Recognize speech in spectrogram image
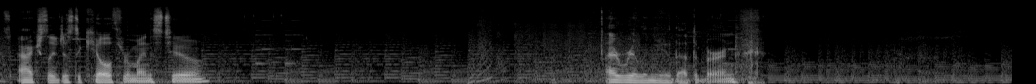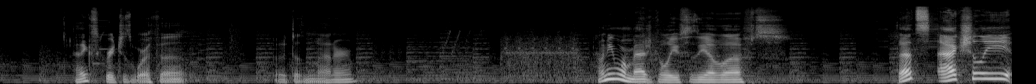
It's actually just a kill through minus two. I really needed that to burn. I think Screech is worth it, but it doesn't matter. How many more magical leaves does he have left? That's actually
